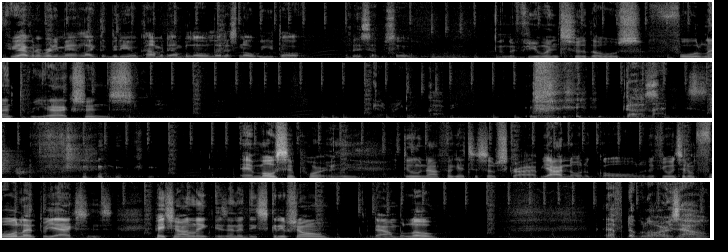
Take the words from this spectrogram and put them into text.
if you haven't already, man, like the video, comment down below. Let us know what you thought of this episode. And if you into those full length reactions, Gotta bring copy. Gossip. and most importantly, do not forget to subscribe. Y'all know the goal. And if you into them full length reactions, Patreon link is in the description down below. FWR is out.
